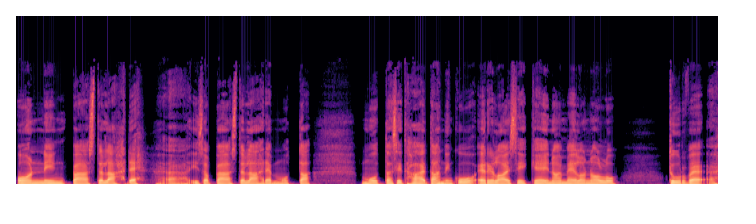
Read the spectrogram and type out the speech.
on niin päästölähde, ää, iso päästölähde, mutta – mutta sitten haetaan niin kuin erilaisia keinoja. Meillä on ollut turve äh,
